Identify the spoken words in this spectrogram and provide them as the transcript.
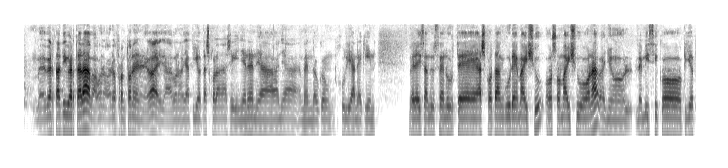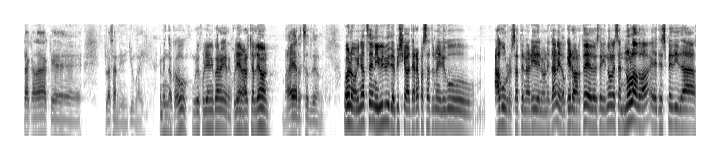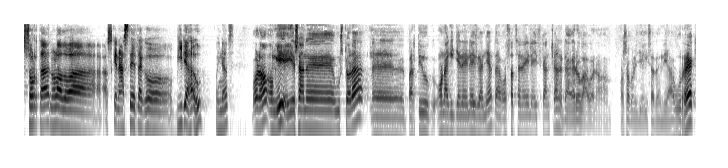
bertatik bertara, ba, bueno, ero frontonen ere, bai, da, bueno, ja pilota eskolan hasi ginenen, ja, baina hemen dauken Julianekin, bera izan duzen urte askotan gure maisu, oso maisu ona, baino lehenbiziko pilotakadak e, plazan ditu bai. Hemen daukagu, gure Julian Iparra, Julian Artxaldeon. Bai, Artxaldeon. Bueno, inatzen ibilbide pixka bat errepasatu nahi dugu agur esaten ari den honetan, edo kero arte, edo ez da, nola esan, nola doa, e, despedida sorta, nola doa azken asteetako bira hau, oinatz? Bueno, ongi, egi esan e, gustora, e, partiduk onak egiten nahi naiz gaina, eta gozatzen nahi naiz kantxan, eta gero, ba, bueno, oso politik izaten dira gurrek,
